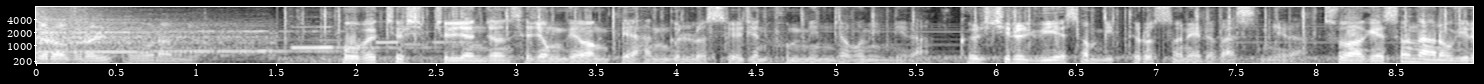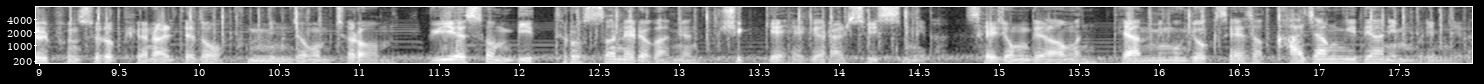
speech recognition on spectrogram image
여러분을 응원합니다. 577년 전 세종대왕 때 한글로 쓰여진 훈민정음입니다. 글씨를 위에서 밑으로 써내려갔습니다. 수학에서 나누기를 분수로 표현할 때도 훈민정음처럼 위에서 밑으로 써내려가면 쉽게 해결할 수 있습니다. 세종대왕은 대한민국 역사에서 가장 위대한 인물입니다.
